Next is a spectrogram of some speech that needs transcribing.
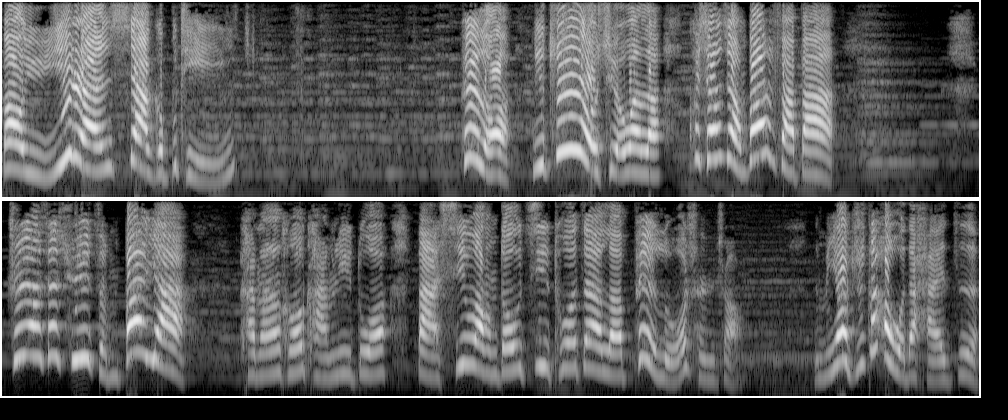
暴雨依然下个不停。佩罗，你最有学问了，快想想办法吧！这样下去怎么办呀？卡门和卡梅利多把希望都寄托在了佩罗身上。你们要知道，我的孩子。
